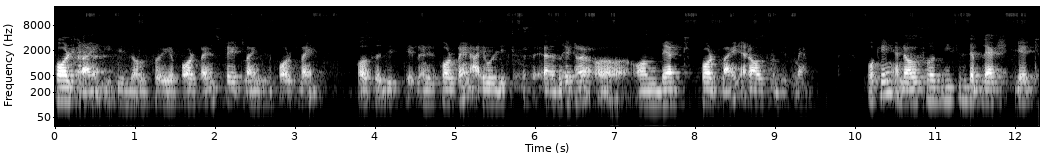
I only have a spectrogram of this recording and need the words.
fault line. It is also a fault line straight line is a fault line also this straight line is fault line. I will discuss uh, later uh, on that fault line and also this map. Okay and also this is the black shaded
